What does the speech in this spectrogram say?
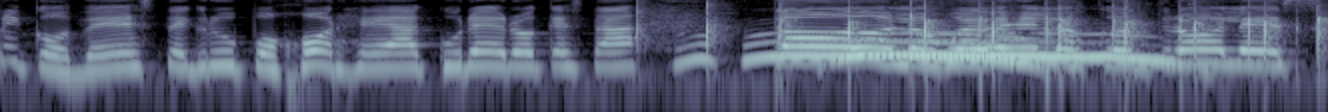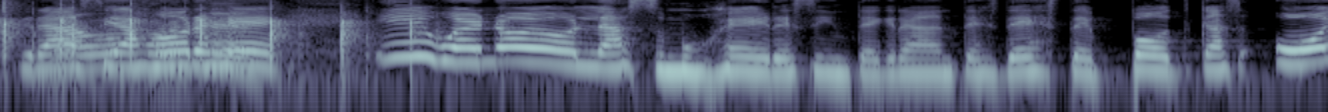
único de este grupo, Jorge Acurero, que está todos los jueves en los controles. Gracias, Jorge. Y bueno, las mujeres integrantes de este podcast, hoy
